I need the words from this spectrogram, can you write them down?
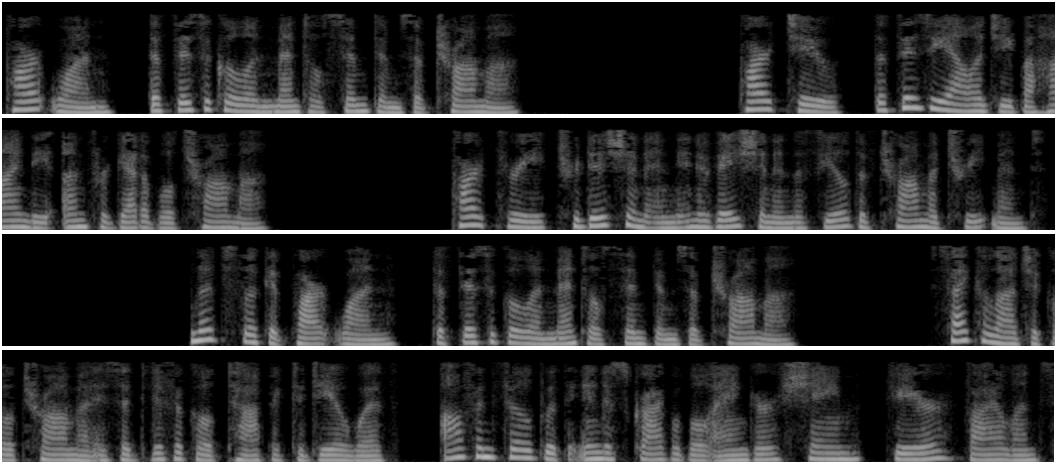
Part 1 The Physical and Mental Symptoms of Trauma. Part 2 The Physiology Behind the Unforgettable Trauma. Part 3 Tradition and Innovation in the Field of Trauma Treatment. Let's look at Part 1 The Physical and Mental Symptoms of Trauma. Psychological trauma is a difficult topic to deal with, often filled with indescribable anger, shame, fear, violence,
